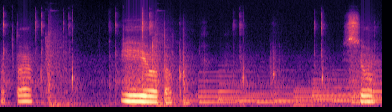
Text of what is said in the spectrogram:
Вот так. Все.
